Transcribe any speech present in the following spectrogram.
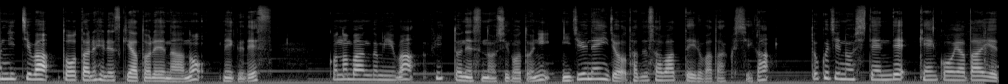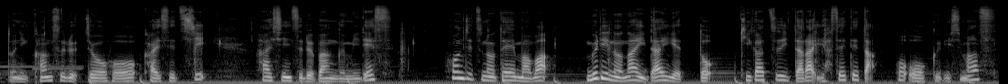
こんにちは。トータルヘルスケアトレーナーのメグです。この番組はフィットネスの仕事に20年以上携わっている私が独自の視点で健康やダイエットに関する情報を解説し配信する番組です。本日のテーマは無理のないダイエット気がついたら痩せてたをお送りします。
